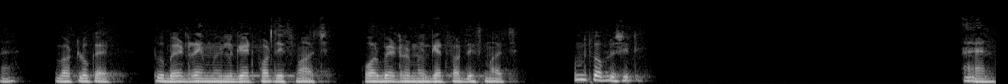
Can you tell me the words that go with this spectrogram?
Eh? But look at two bedroom will get for this much, four bedroom will get for this much. So much publicity. And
